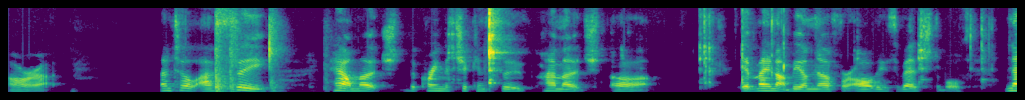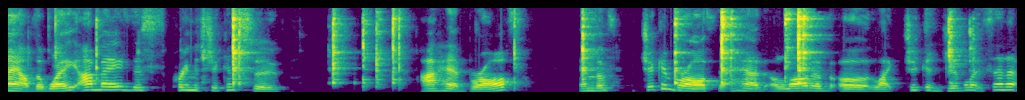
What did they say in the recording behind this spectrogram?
All right. Until I see how much the cream of chicken soup, how much, uh, it may not be enough for all these vegetables. Now, the way I made this cream of chicken soup, I had broth and the chicken broth that had a lot of uh, like chicken giblets in it.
